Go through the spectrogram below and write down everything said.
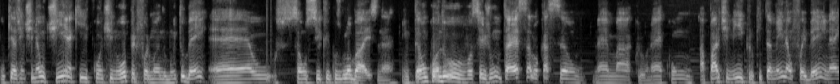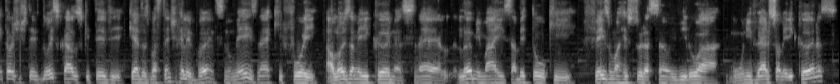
o que a gente não tinha, que continuou performando muito bem, é o, são os cíclicos globais, né? Então, quando você junta essa alocação né, macro né, com a parte micro, que também não foi bem, né? Então, a gente teve dois casos que teve quedas bastante relevantes no mês, né? Que foi a Lojas Americanas, né? Lame mais Abetou, que fez uma restauração e virou a, o Universo Americanas,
